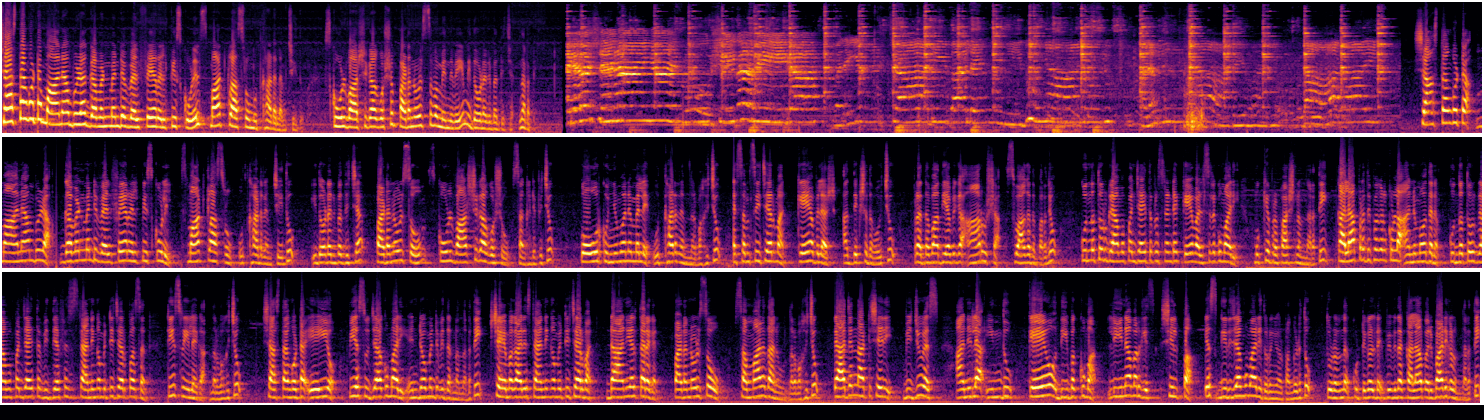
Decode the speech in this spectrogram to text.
Sasthamkotta Manampuzha government welfare L P സ്കൂളിൽ smart class room ഉദ്ഘാടനം ചെയ്തു. സ്കൂൾ വാർഷികാഘോഷം പഠനോത്സവം എന്നിവയും ഇതോടനുബന്ധിച്ച് നടത്തി. Sasthamkotta Manampuzha government welfare L സ്കൂളിൽ സ്മാർട്ട് ക്ലാസ് റൂം ഉദ്ഘാടനം ചെയ്തു. ഇതോടനുബന്ധിച്ച് പഠനോത്സവവും സ്കൂൾ വാർഷികാഘോഷവും സംഘടിപ്പിച്ചു. Povoor Kunjumon M L A ഉദ്ഘാടനം നിർവഹിച്ചു. S M C chairman K Abhilash അധ്യക്ഷത വഹിച്ചു. പ്രഥമാധ്യാപിക ആർ ഉഷ സ്വാഗതം പറഞ്ഞു. കുന്നത്തൂർ ഗ്രാമപഞ്ചായത്ത് പ്രസിഡന്റ് കെ വത്സലകുമാരി മുഖ്യപ്രഭാഷണം നടത്തി. കലാപ്രതിഭകൾക്കുള്ള അനുമോദനം കുന്നത്തൂർ ഗ്രാമപഞ്ചായത്ത് വിദ്യാഭ്യാസ standing committee chairperson T Sreelekha നിർവഹിച്ചു. Sasthamcotta A EO P S Sujakumari endowment വിതരണം നടത്തി. ക്ഷേമകാര്യ standing committee chairman Daniel Tharakan പഠനോത്സവവും സമ്മാനദാനവും നിർവഹിച്ചു. Rajan Nattisseri Biju S Anila Indu K O Deepak Kumar Leena Varghese Shilpa S Girijakumari തുടങ്ങിയവർ പങ്കെടുത്തു. തുടർന്ന് കുട്ടികളുടെ വിവിധ കലാപരിപാടികളും നടത്തി.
